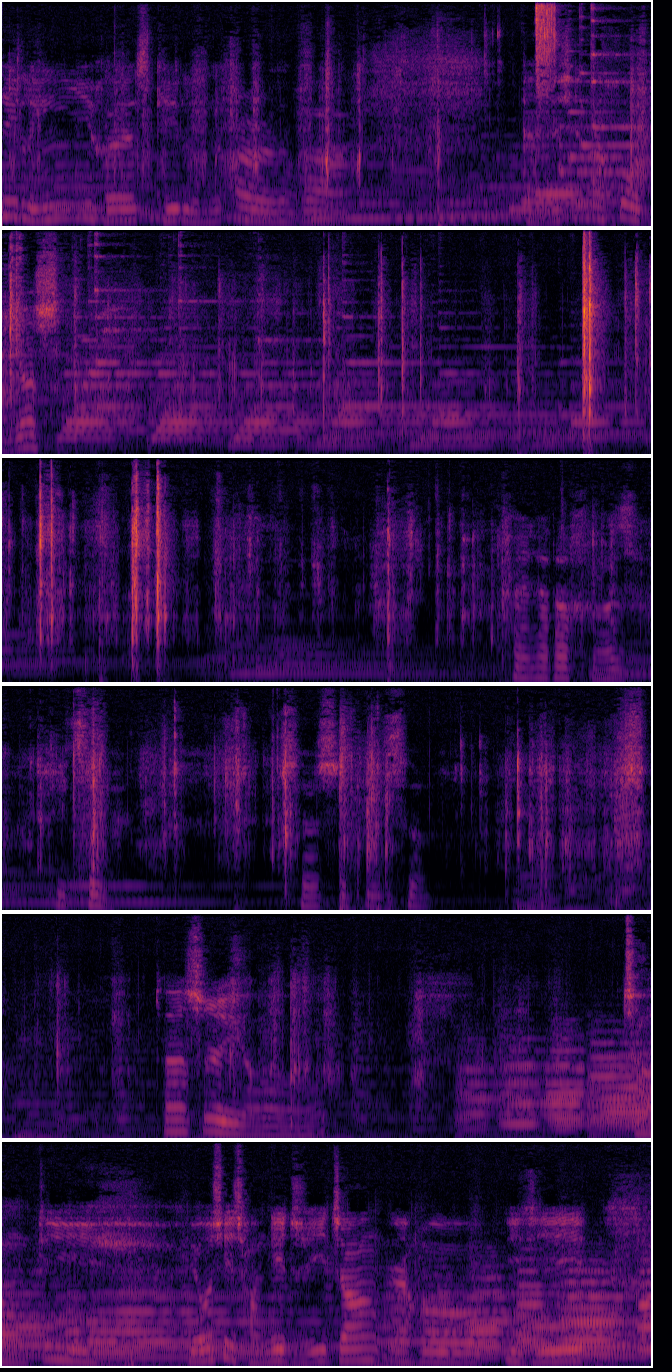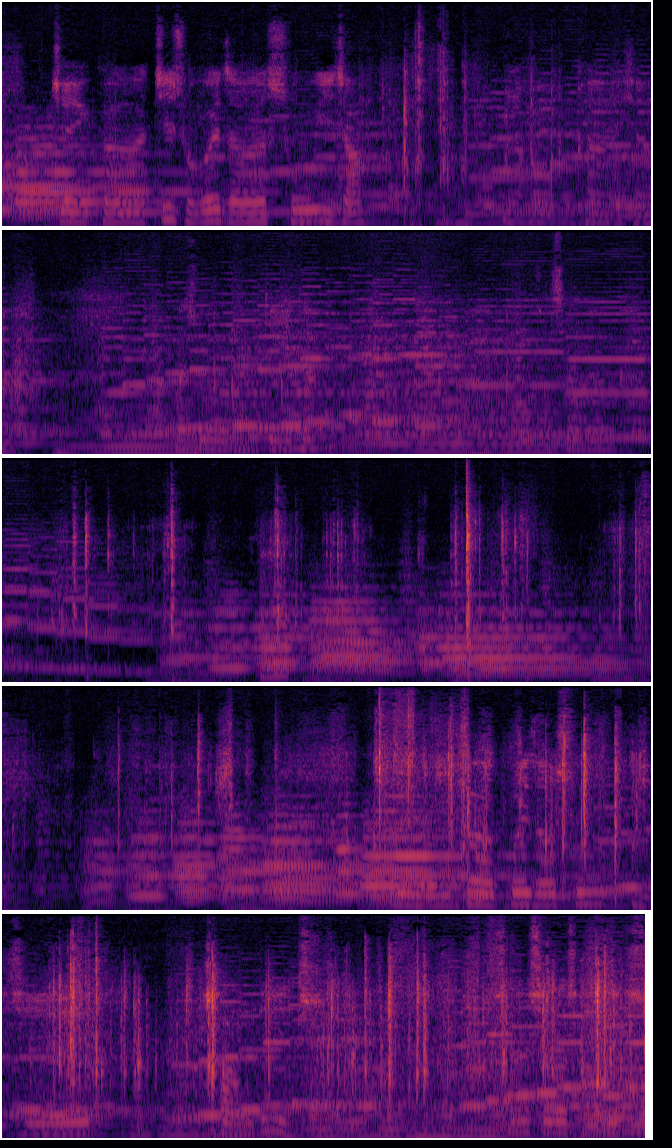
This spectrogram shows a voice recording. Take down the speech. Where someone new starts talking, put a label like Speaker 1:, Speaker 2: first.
Speaker 1: SK 零一和 SK 零二的话，感觉现在货比较少。看一下它盒子，第一次买，真是第一次。它是有长游戏场地纸一张，然后以及这个基础规则书一张。然后我们看一下，它是第一个，第三张卡。一个规则书以及场地纸，真实的场地纸。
